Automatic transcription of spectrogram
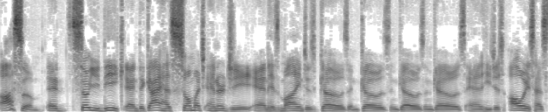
awesome and so unique. And the guy has so much energy and his mind just goes and goes and goes and goes. And he just always has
